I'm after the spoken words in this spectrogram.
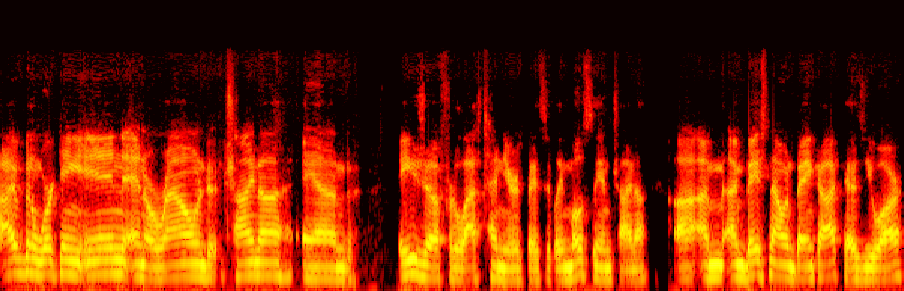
I've been working in and around China and Asia for the last 10 years, basically, mostly in China. Uh, I'm, I'm based now in Bangkok, as you are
